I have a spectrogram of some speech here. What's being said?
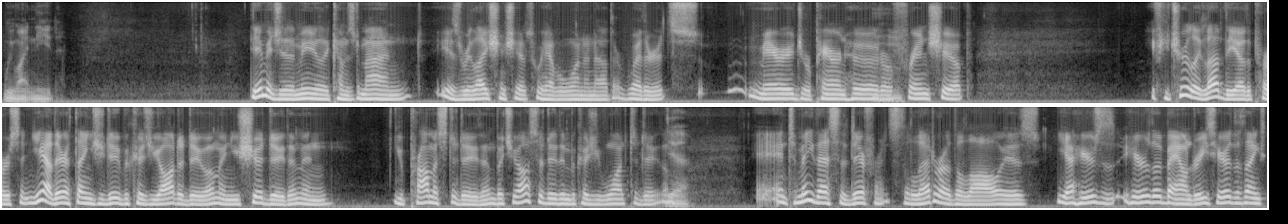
we might need. The image that immediately comes to mind is relationships we have with one another, whether it's marriage or parenthood or Mhm. friendship. If you truly love the other person, yeah, there are things you do because you ought to do them and you should do them and you promise to do them, but you also do them because you want to do them. Yeah. And to me, that's the difference. The letter of the law is, yeah, here's here are the boundaries, here are the things.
